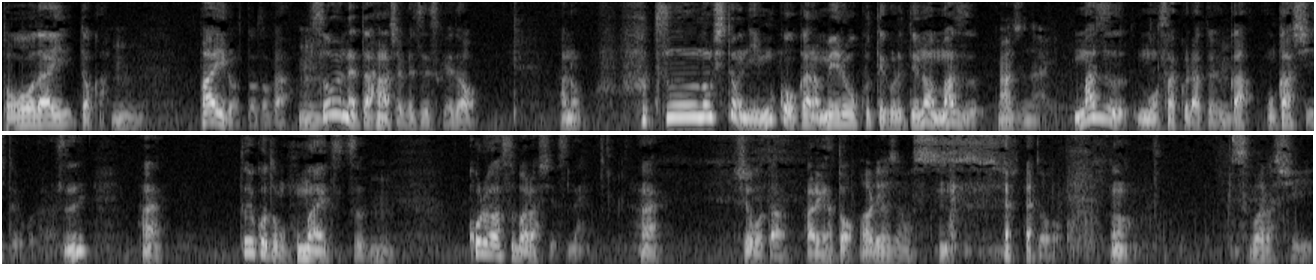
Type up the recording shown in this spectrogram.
東大とか、うんパイロットとか、うんそういうのやったら話は別ですけど、あの、普通の人に向こうからメールを送ってくるっていうのは、まず、まずないまずもう桜というか、おかしいということなんですね。はい。ということも踏まえつつ、んこれは素晴らしいですね。はい。しょごたん、ありがとありがとうございます ちょっとう。うん。素晴らしい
